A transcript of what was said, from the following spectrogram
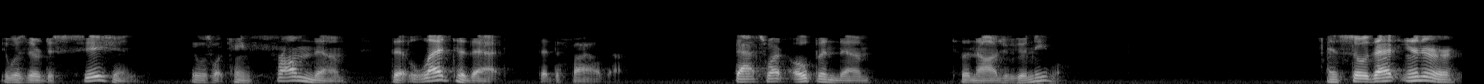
It was their decision. It was what came from them that led to that that defiled them. That's what opened them to the knowledge of good and evil. And so that inner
